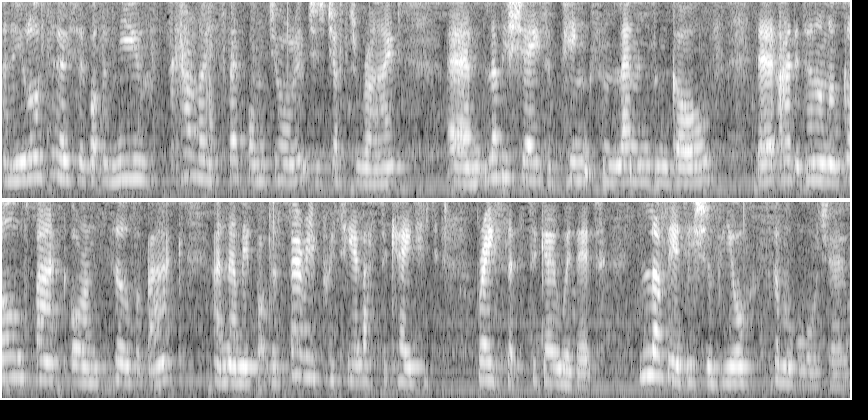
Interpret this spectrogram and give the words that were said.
And you'll also notice I've got the new Caroline Svedbom jewellery, which has just arrived. Um, lovely shades of pinks and lemons and golds. They're either done on a gold back or on silver back. And then we've got the very pretty elasticated bracelets to go with it. Lovely addition for your summer wardrobe.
